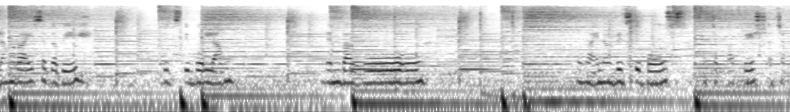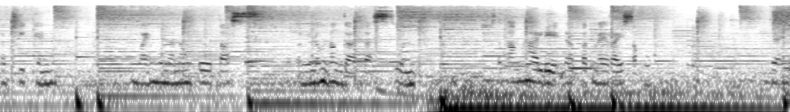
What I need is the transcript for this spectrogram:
Walang rice sa gabi. Vegetable lang. Then bago kumain ng vegetables at saka fish at saka chicken, kumain muna ng prutas uminom ng gatas. Yun. Sa tanghali, dapat may rice ako. Then,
